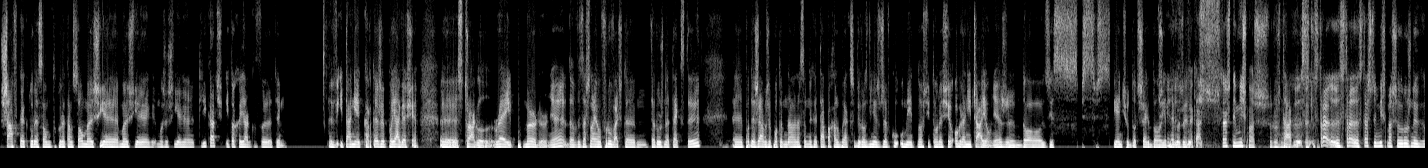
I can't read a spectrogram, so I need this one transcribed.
szafkę, które, są, które tam są, możesz je, możesz, je, możesz je klikać i trochę jak w tym w Itanie Carterze pojawia się y, struggle, rape, murder, nie? Zaczynają fruwać te, te różne teksty. Y, podejrzewam, że potem na następnych etapach, albo jak sobie rozwiniesz w drzewku umiejętności, to one się ograniczają, nie? Że do, jest z, z pięciu do trzech do jednego, żeby tak. Straszny miszmasz różnych Tak, stra, stra, straszny miszmasz różnych, y,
